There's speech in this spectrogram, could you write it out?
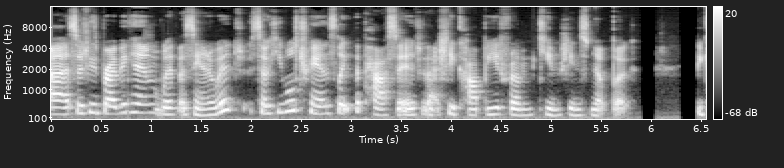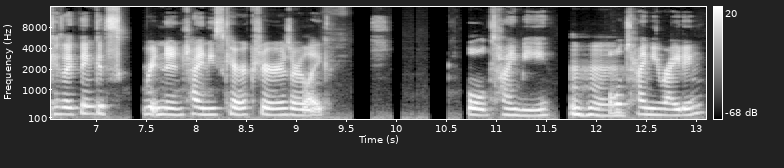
Uh, so she's bribing him with a sandwich, so he will translate the passage that she copied from Kim Shin's notebook. Because I think it's written in Chinese characters or like old timey, Mm-hmm. old timey writing.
